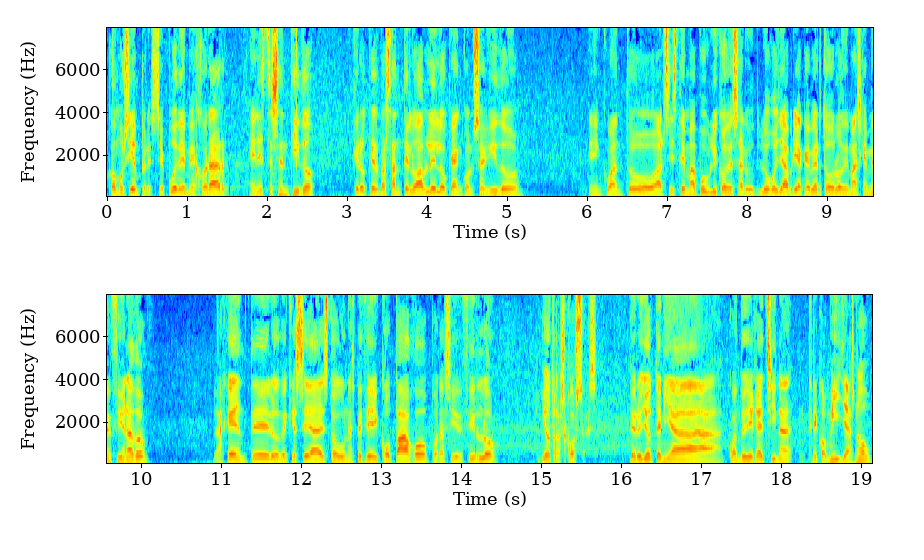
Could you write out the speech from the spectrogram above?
como siempre, se puede mejorar, en este sentido, creo que es bastante loable lo que han conseguido en cuanto al sistema público de salud. Luego ya habría que ver todo lo demás que he mencionado. La gente, lo de que sea esto una especie de copago, por así decirlo, y otras cosas. Pero yo tenía, cuando llegué a China, entre comillas, ¿no?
